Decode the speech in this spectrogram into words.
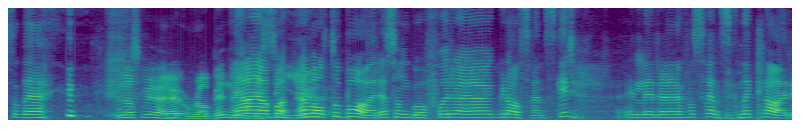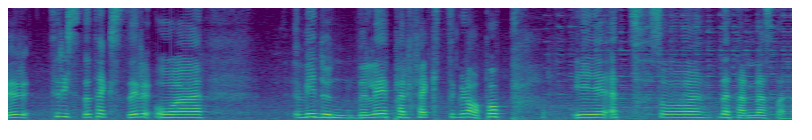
Så det Men nå skal vi høre Robin med ja, 'Missing jeg har valgt å bare sånn gå for uh, gladsvensker. Eller for svenskene klarer triste tekster og vidunderlig perfekt gladpop i ett. Så dette er den beste.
